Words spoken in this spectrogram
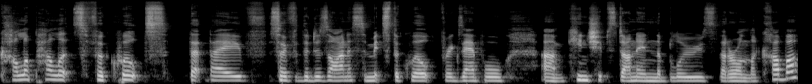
color palettes for quilts that they've so for the designer submits the quilt for example um, kinship's done in the blues that are on the cover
